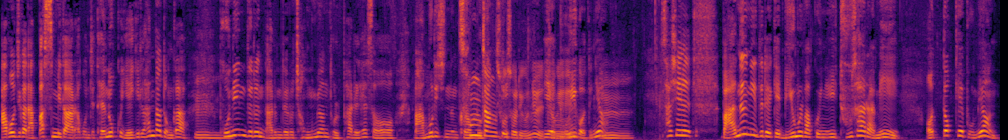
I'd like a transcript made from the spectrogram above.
아버지가 나빴습니다라고 이제 대놓고 얘기를 한다던가 음. 본인들은 나름대로 정면 돌파를 해서 마무리 짓는 그런 성장 소설이군요. 예, 일종의. 보이거든요. 음. 사실 많은 이들에게 미움을 받고 있는 이 두 사람이 어떻게 보면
